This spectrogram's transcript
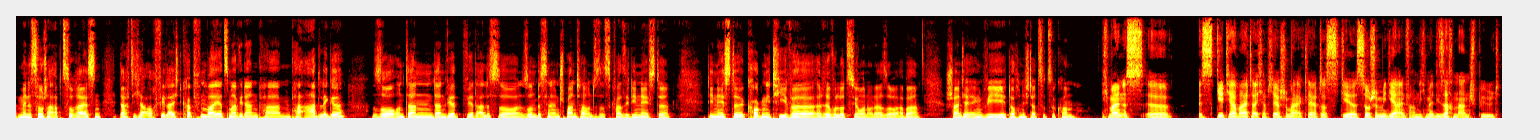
Minnesota abzureißen, dachte ich ja auch, vielleicht köpfen wir jetzt mal wieder ein paar ein paar Adlige so und dann dann wird wird alles so so ein bisschen entspannter und es ist quasi die nächste die nächste kognitive Revolution oder so, aber scheint ja irgendwie doch nicht dazu zu kommen. Ich meine, es äh, es geht ja weiter. Ich habe es ja schon mal erklärt, dass dir Social Media einfach nicht mehr die Sachen anspült.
